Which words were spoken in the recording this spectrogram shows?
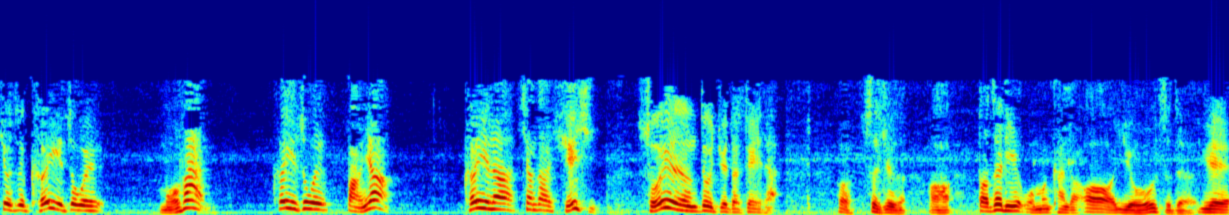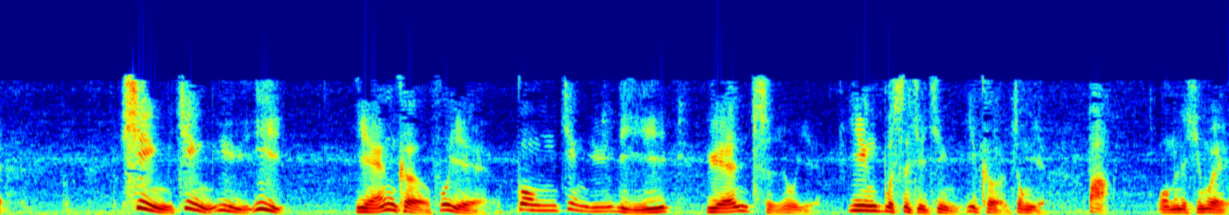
就是可以作为模范，可以作为榜样，可以呢向他学习，所有人都觉得对的。哦，是就是好。到这里我们看到哦，游子的曰。信敬于义，言可复也；恭敬于礼，远耻辱也。因不失其敬，亦可忠也。把我们的行为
